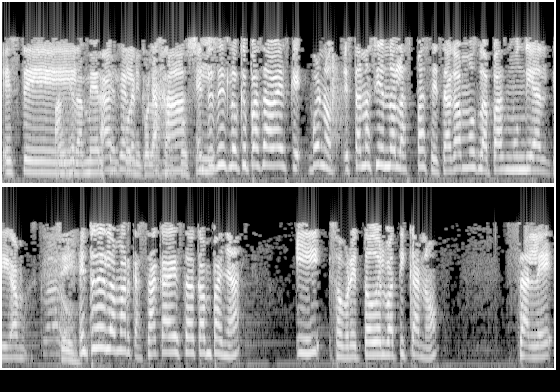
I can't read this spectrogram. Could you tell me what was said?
este Angela Merkel con Nicolás ajá. Sarkozy. entonces lo que pasaba es que bueno están haciendo las paces hagamos la paz mundial digamos Sí. entonces la marca saca esta campaña y sobre todo el Vaticano sale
